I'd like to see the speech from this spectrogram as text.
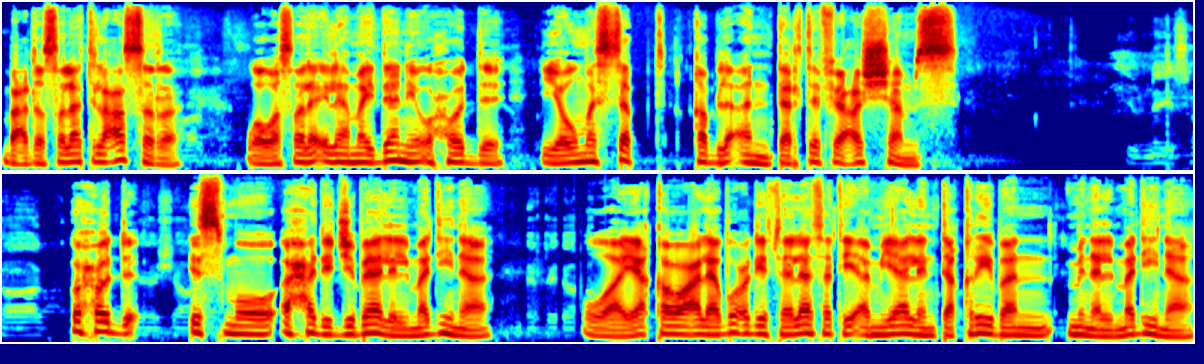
بعد صلاة العصر ووصل إلى ميدان أحد يوم السبت قبل أن ترتفع الشمس. أحد اسم أحد جبال المدينة. ويقع على بعد ثلاثة أميال تقريبا من المدينة.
